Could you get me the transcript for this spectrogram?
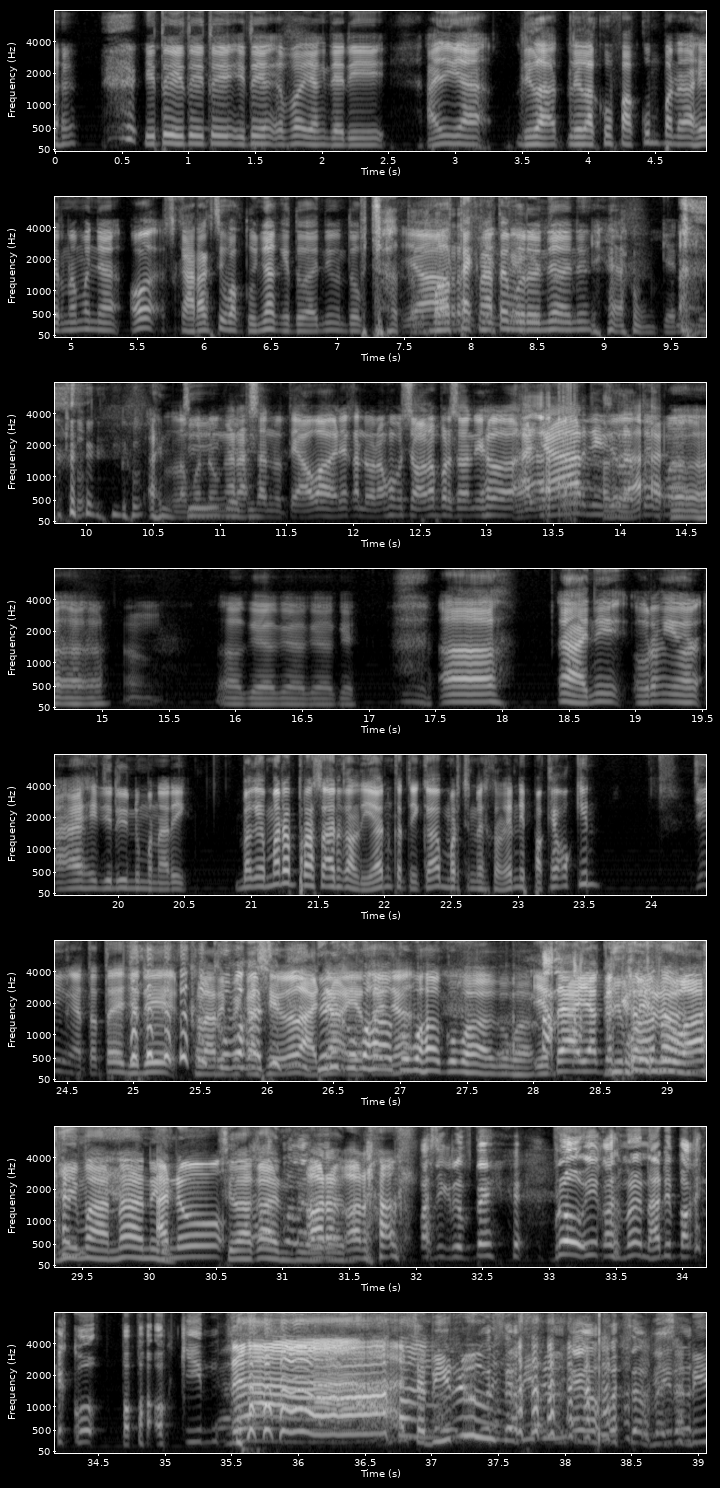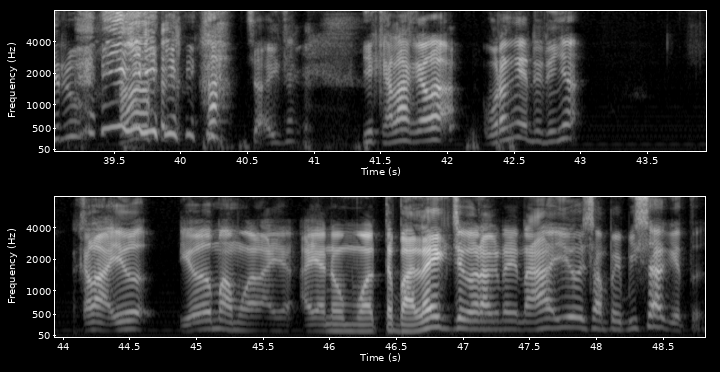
itu itu itu itu yang apa yang jadi anjing ya lila, lilaku vakum pada akhir namanya. Oh, sekarang sih waktunya gitu anjing untuk Ya, nanti kayak berenya gitu. anjing. Ya mungkin gitu. Lamun anjing. nu anjing. ngarasan nu ti awalnya kan orang mah soalnya personil anyar jeung eh. Hmm. Oke oke oke oke. Eh, nah ini orang yang ah jadi ini menarik. Bagaimana perasaan kalian ketika merchandise kalian dipakai Okin? Jing eta teh jadi klarifikasi heula Jadi nya ieu kumaha teh nya. kumaha kumaha kumaha. Ieu teh aya kekeliruan. Gimana nih? Anu silakan. orang-orang Pas di grup teh, bro, iya kalau sebenarnya nadi pakai ku Papa Okin. Nah, sebiru, sebiru. Eh, ngomong Bahasa sebiru. biru. Hah, cai teh. Ieu kala kala urangnya didinya. Kala ieu ieu mah moal aya aya nu moal tebalik jeung urang teh nah ieu sampai bisa gitu.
